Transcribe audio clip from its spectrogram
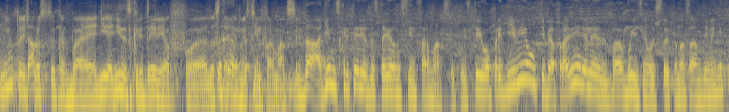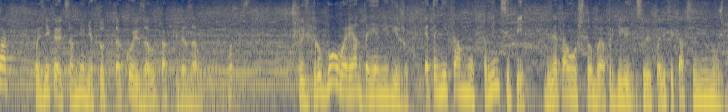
Ну, то есть Там... просто как бы один, один из критериев э, достоверности информации. Да, один из критериев достоверности информации. То есть ты его предъявил, тебя проверили, выяснилось, что это на самом деле не так, возникают сомнения, кто ты такой и как тебя зовут. Вот и. То есть другого варианта я не вижу. Это никому, в принципе, для того, чтобы определить свою квалификацию, не нужно.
